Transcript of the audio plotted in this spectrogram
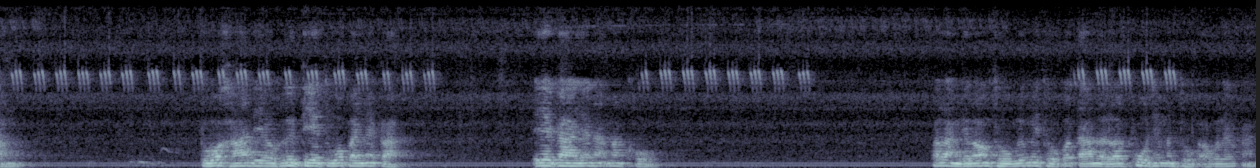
รั่ง ตัวขาเดียว คือเตียตัวไปไม่กลับ เอกายนะมัคโคฝรั่งจะร้องถูกหรือไม่ถูกก็ตามแต่เราพูดให้มันถูกเอาก็แล้วกัน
